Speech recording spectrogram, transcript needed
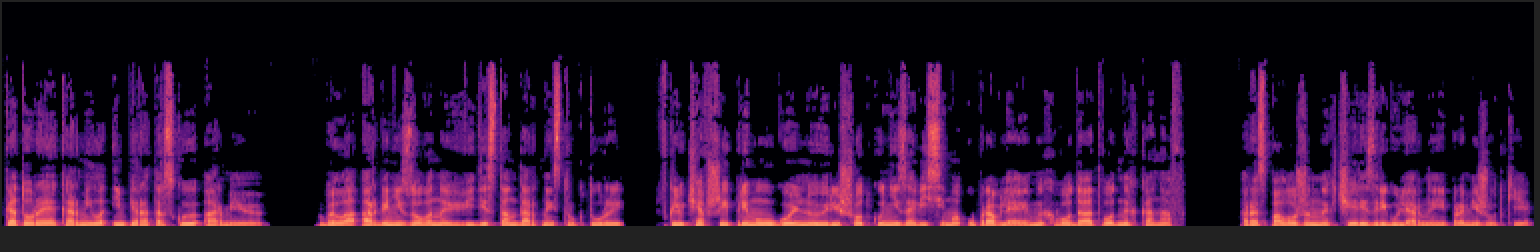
которая кормила императорскую армию, была организована в виде стандартной структуры, включавшей прямоугольную решетку независимо управляемых водоотводных канав, расположенных через регулярные промежутки.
